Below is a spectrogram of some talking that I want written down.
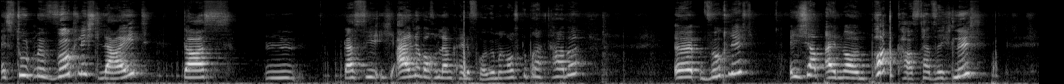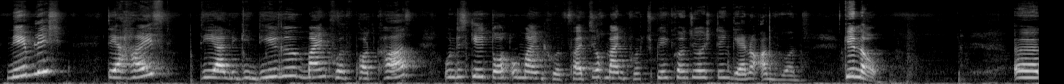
es tut mir wirklich leid, dass, mh, dass wir- ich eine Woche lang keine Folge mehr rausgebracht habe. Äh, wirklich, ich habe einen neuen Podcast tatsächlich. Nämlich, der heißt der legendäre Minecraft Podcast. Und es geht dort um Minecraft. Falls ihr auch Minecraft spielt, könnt ihr euch den gerne anhören. Genau. Äh,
